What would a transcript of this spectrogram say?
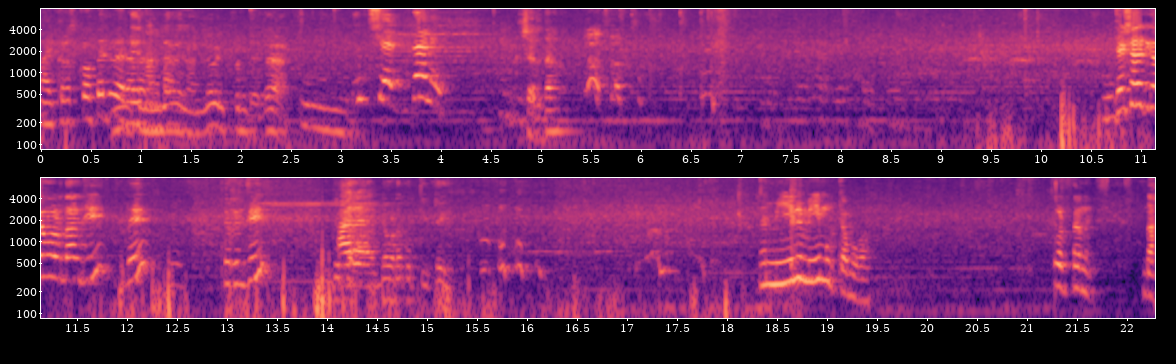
മൈക്രോസ്കോപ്പിൽ വരാൻ ചെറുതാണ്. ഇഞ്ചക്ഷൻ അടിക്കാൻ കൊടുത്താ ജി? ഇത്? തിരിഞ്ചി ആരാ? എന്റെ കുത്തിയിട്ടേ മീൻ മീൻ മുറിക്കാൻ പോവാം. കൊടുത്താണ്. ഇതാ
